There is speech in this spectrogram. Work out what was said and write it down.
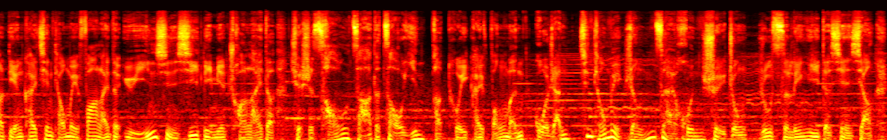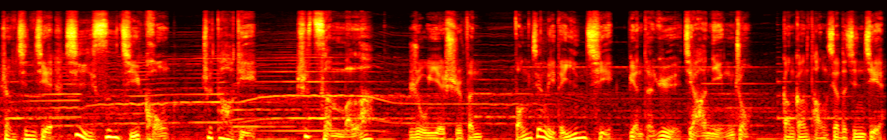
她点开千条妹发来的语音信息，里面传来的却是嘈杂的噪音。她推开房门，果然千条妹仍在昏睡中。如此灵异的现象让金姐细思极恐，这到底是怎么了？入夜时分。房间里的阴气变得越加凝重。刚刚躺下的金姐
